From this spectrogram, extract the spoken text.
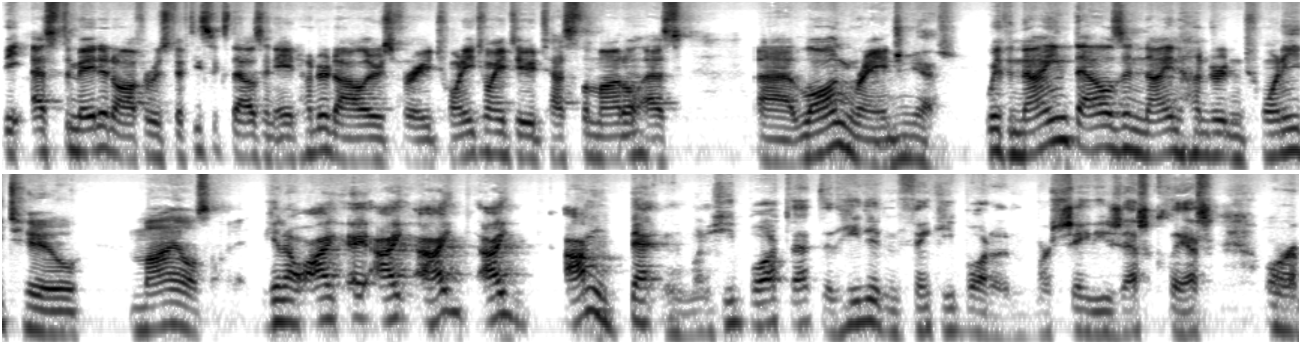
The estimated offer was $56,800 for a 2022 Tesla Model Yeah. S uh, long range Yes. with 9,922 miles on it. You know, I, I, I, I, I'm betting when he bought that that he didn't think he bought a Mercedes S Class or a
